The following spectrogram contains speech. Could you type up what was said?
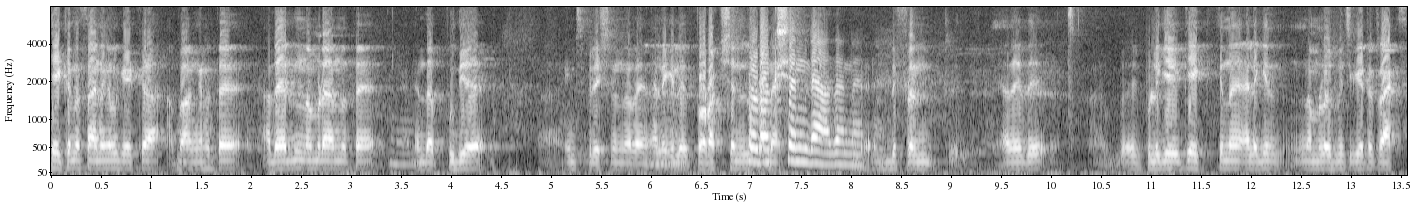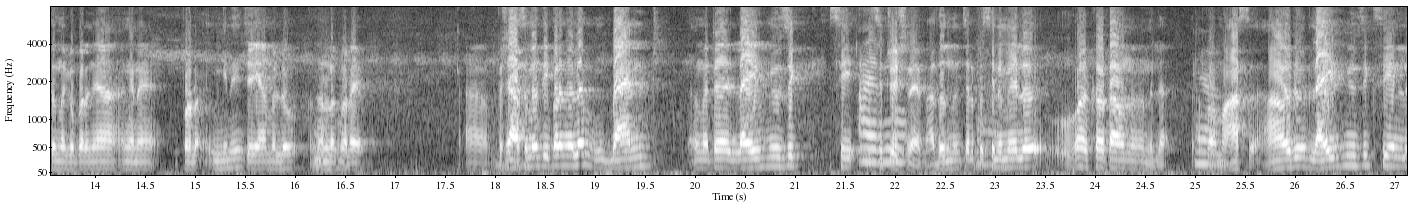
കേൾക്കുന്ന സാധനങ്ങൾ കേൾക്കുക. അപ്പൊ അങ്ങനത്തെ അതായിരുന്നു നമ്മുടെ അന്നത്തെ എന്താ പുതിയ ഇൻസ്പിറേഷൻ എന്ന് പറയുന്നത് അല്ലെങ്കിൽ പ്രൊഡക്ഷനിൽ പ്രൊഡക്ഷന്റെ അതന്നെ. ഡിഫറെന്റ് അതായത് പുള്ളി കേൾക്കുന്ന അല്ലെങ്കിൽ നമ്മൾ ഒരുമിച്ച് കേട്ട ട്രാക്സ് എന്നൊക്കെ പറഞ്ഞാൽ അങ്ങനെ ഇങ്ങനെയും ചെയ്യാമല്ലോ എന്നുള്ള കുറെ പക്ഷെ ആ സമയത്ത് ഈ പറഞ്ഞ പോലെ ബാൻഡ് മറ്റേ ലൈവ് മ്യൂസിക് സിറ്റുവേഷൻ ആയിരുന്നു. അതൊന്നും ചിലപ്പോൾ സിനിമയിൽ വർക്ക്ഔട്ട് ആവുന്നൊന്നുമില്ല അപ്പം ആ. ആ ഒരു ലൈവ് മ്യൂസിക് സീനിൽ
